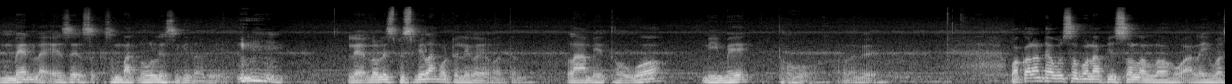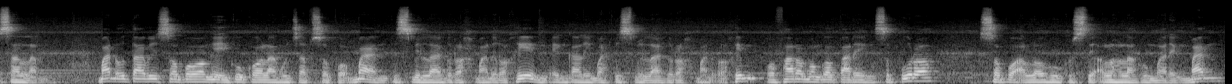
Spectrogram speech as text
ben lah sempat nulis gitu tapi lek nulis bismillah modelnya kaya ngoten lame dawa mime dawa. Wakalan dawuh sapa Nabi sallallahu alaihi wasallam Man utawi sapa wonge iku kala ngucap sapa man bismillahirrahmanirrahim. Ing kalimah bismillahirrahmanirrahim wa faro mongko paring sepura sapa Allahu Gusti Allah lahu maring man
